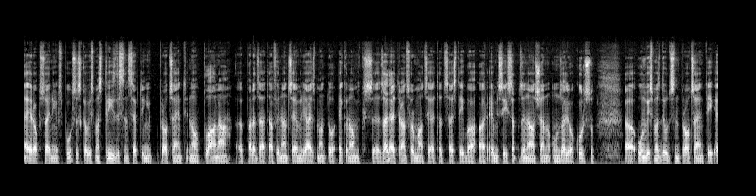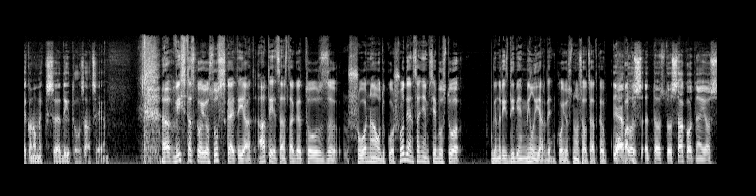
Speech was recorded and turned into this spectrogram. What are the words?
Eiropas Savienības puses, ka vismaz 37% no plānā paredzētā finansējuma ir jāizmanto ekonomikas zaļai transformācijai, tad saistībā ar emisiju samazināšanu un zaļo kursu, un vismaz 20% ekonomikas digitalizācijai. Viss tas, ko jūs uzskaitījāt, attiecās tagad uz šo naudu, ko šodien saņems, jeb uz to gan arī diviem miljardiem, ko jūs nosaucāt. Jā, tos, tos, tos sākotnējos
